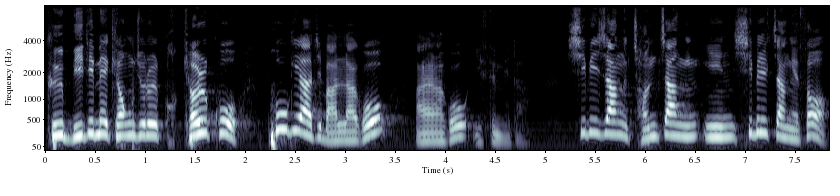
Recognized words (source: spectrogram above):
그 믿음의 경주를 결코 포기하지 말라고 말하고 있습니다. 12장 전장인 11장에서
